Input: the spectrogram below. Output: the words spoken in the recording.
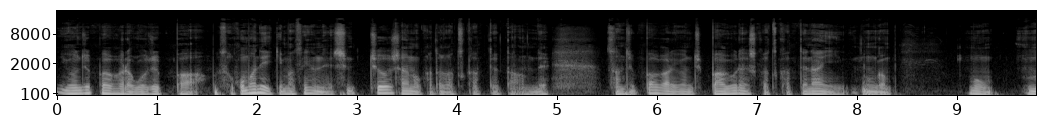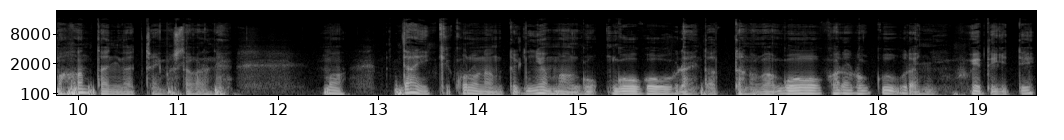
40%から50%そこまでいきませんよね。出張者の方が使ってたんで30%から40%ぐらいしか使ってないのがもう真反対になっちゃいましたからね。まあ第1期コロナの時にはまあ55ぐらいだったのが5から6ぐらいに増えてきて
